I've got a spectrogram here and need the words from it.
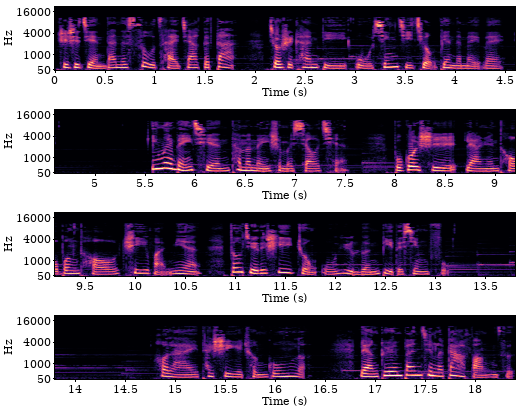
只是简单的素菜加个蛋，就是堪比五星级酒店的美味。因为没钱，他们没什么消遣，不过是两人头蹦头吃一碗面，都觉得是一种无与伦比的幸福。后来他事业成功了，两个人搬进了大房子，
